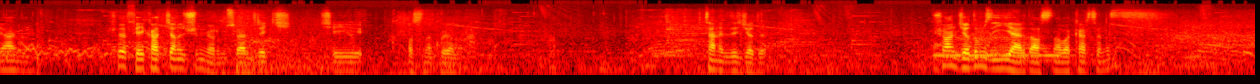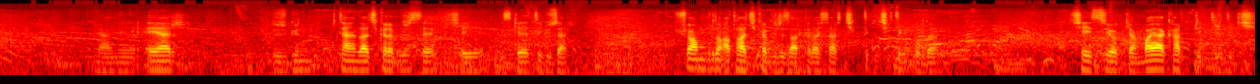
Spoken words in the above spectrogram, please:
Yani şöyle fake atacağını düşünmüyorum bu. Direkt şeyi kafasına koyalım. Bir tane de cadı. Şu an cadımız iyi yerde aslına bakarsanız. Yani eğer düzgün bir tane daha çıkarabilirse şeyi iskeleti güzel. Şu an buradan atağa çıkabiliriz arkadaşlar. Çıktık çıktık burada. Şeysi yokken bayağı kart biriktirdik.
